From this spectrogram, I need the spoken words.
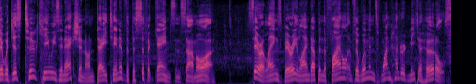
There were just two Kiwis in action on day 10 of the Pacific Games in Samoa. Sarah Langsbury lined up in the final of the women's 100 metre hurdles.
